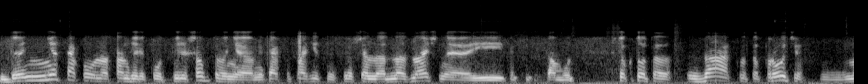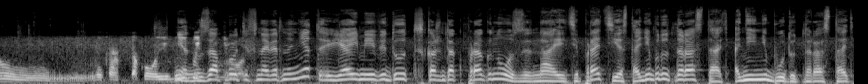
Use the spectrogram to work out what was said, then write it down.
Да нет такого, на самом деле, вот перешептывания. Мне кажется, позиция совершенно однозначная. И какие-то там вот что кто-то за, кто-то против, ну, мне кажется, такого и Нет, ну за, не против, может. наверное, нет. Я имею в виду, скажем так, прогнозы на эти протесты. Они будут нарастать, они не будут нарастать.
